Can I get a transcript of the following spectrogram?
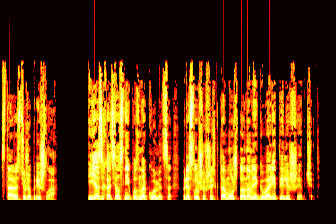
старость уже пришла. И я захотел с ней познакомиться, прислушавшись к тому, что она мне говорит или шепчет.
